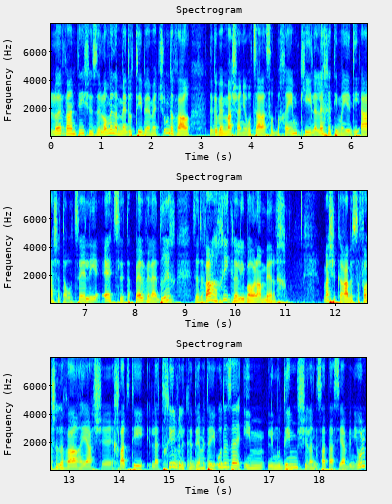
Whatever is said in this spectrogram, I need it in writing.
לא הבנתי שזה לא מלמד אותי באמת שום דבר לגבי מה שאני רוצה לעשות בחיים, כי ללכת עם הידיעה שאתה רוצה לייעץ, לטפל ולהדריך, זה הדבר הכי כללי בעולם בערך. מה שקרה בסופו של דבר היה שהחלטתי להתחיל ולקדם את הייעוד הזה עם לימודים של הנדסת תעשייה וניהול,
